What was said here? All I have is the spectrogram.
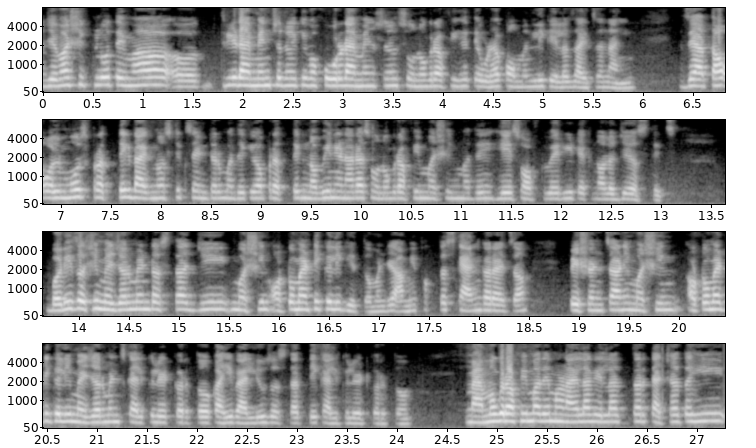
जेव्हा शिकलो तेव्हा थ्री डायमेन्शनल किंवा फोर डायमेन्शनल सोनोग्राफी हे तेवढ्या कॉमनली केलं जायचं नाही. जे आता ऑलमोस्ट प्रत्येक डायग्नोस्टिक सेंटरमध्ये किंवा प्रत्येक नवीन येणाऱ्या सोनोग्राफी मशीनमध्ये हे सॉफ्टवेअर ही टेक्नॉलॉजी असतेच. बरीच अशी मेजरमेंट असतात जी मशीन ऑटोमॅटिकली घेतं. म्हणजे आम्ही फक्त स्कॅन करायचा पेशंटचा आणि मशीन ऑटोमॅटिकली मेजरमेंट्स कॅल्क्युलेट करतं काही व्हॅल्यूज असतात ते कॅल्क्युलेट करतं. मॅमोग्राफीमध्ये म्हणायला गेलात तर त्याच्यातही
